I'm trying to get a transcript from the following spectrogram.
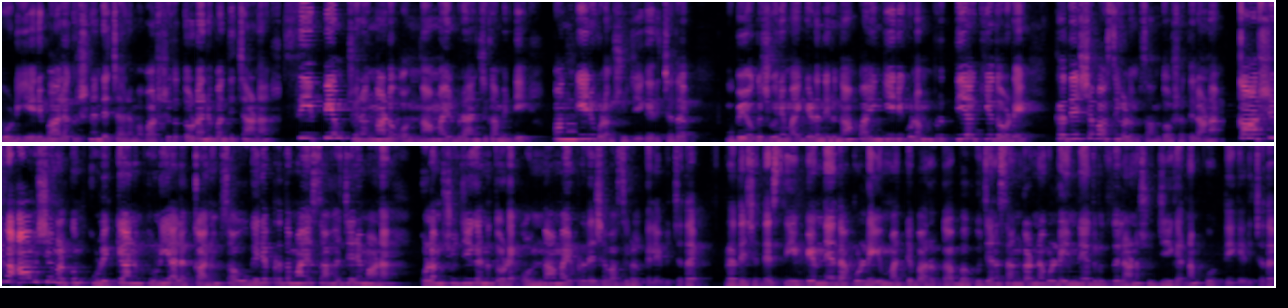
കൊടിയേരി ബാലകൃഷ്ണന്റെ ചരമവാർഷികത്തോടനുബന്ധിച്ചാണ് സി പി എം ചുനങ്ങാട് ഒന്നാം മൈൽ ബ്രാഞ്ച് കമ്മിറ്റി പങ്കീരികുളം ശുചീകരിച്ചത്. ഉപയോഗശൂന്യമായി കിടന്നിരുന്ന പൈങ്കീരികുളം വൃത്തിയാക്കിയതോടെ പ്രദേശവാസികളും സന്തോഷത്തിലാണ്. കാർഷിക ആവശ്യങ്ങൾക്കും കുളിക്കാനും തുണി അലക്കാനും സൗകര്യപ്രദമായ സാഹചര്യമാണ് കുളം ശുചീകരണത്തോടെ ഒന്നാമായി പ്രദേശവാസികൾക്ക് ലഭിച്ചത്. പ്രദേശത്തെ സി പി എം നേതാക്കളുടെയും മറ്റ് വർഗ ബഹുജന സംഘടനകളുടെയും നേതൃത്വത്തിലാണ് ശുചീകരണം പൂർത്തീകരിച്ചത്.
